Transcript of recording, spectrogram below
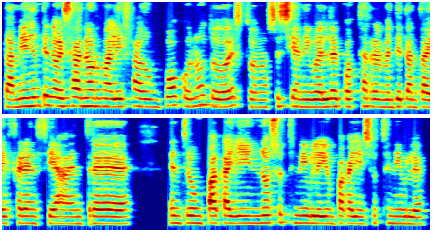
también entiendo que se ha normalizado un poco, ¿no? Todo esto, no sé si a nivel de coste realmente hay tanta diferencia entre, entre un packaging no sostenible y un packaging sostenible.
